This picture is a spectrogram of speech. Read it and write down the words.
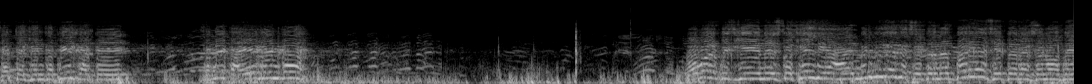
जब तक गेंद को फील करते, समय था एक रन का। ओवर पिच गेंद इसको खेल दिया है। मिड के क्षेत्र में बढ़िया क्षेत्र रक्षण पे।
